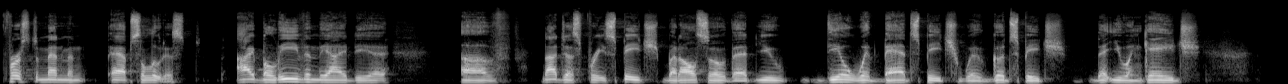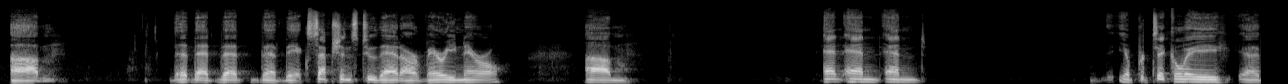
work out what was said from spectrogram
First Amendment absolutist. I believe in the idea of not just free speech, but also that you deal with bad speech with good speech, that you engage. Um, that that that that the exceptions to that are very narrow, um, and and and you know particularly uh,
